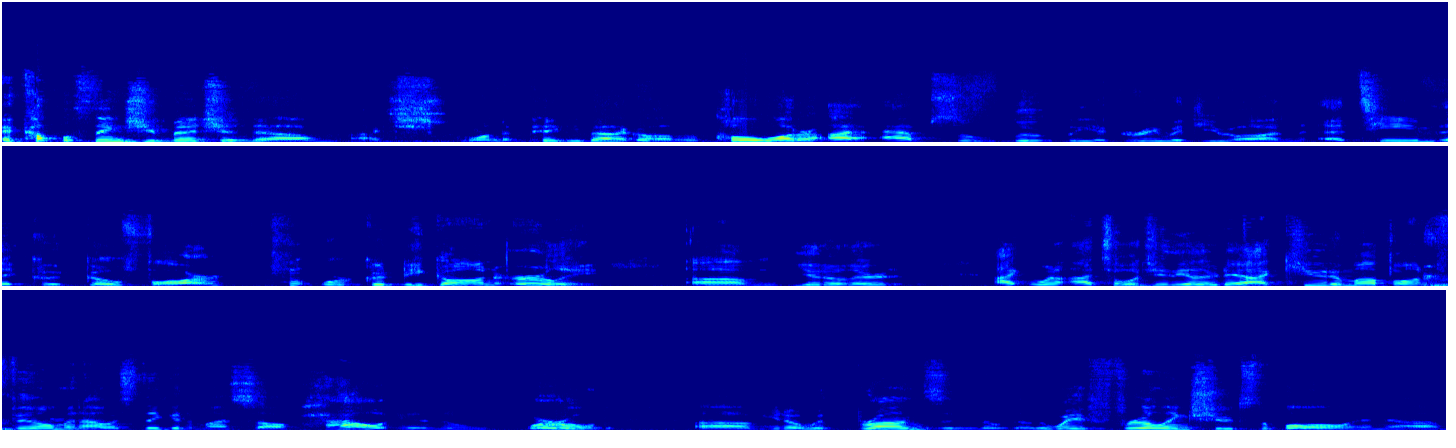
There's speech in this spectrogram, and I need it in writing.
A couple things you mentioned, um, I just wanted to piggyback on Coldwater. I absolutely agree with you on a team that could go far or could be gone early. Um, you know, there. I when I told you the other day, I queued him up on film, and I was thinking to myself, how in the world, um, you know, with Bruns and the, the, way Frilling shoots the ball, and um,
